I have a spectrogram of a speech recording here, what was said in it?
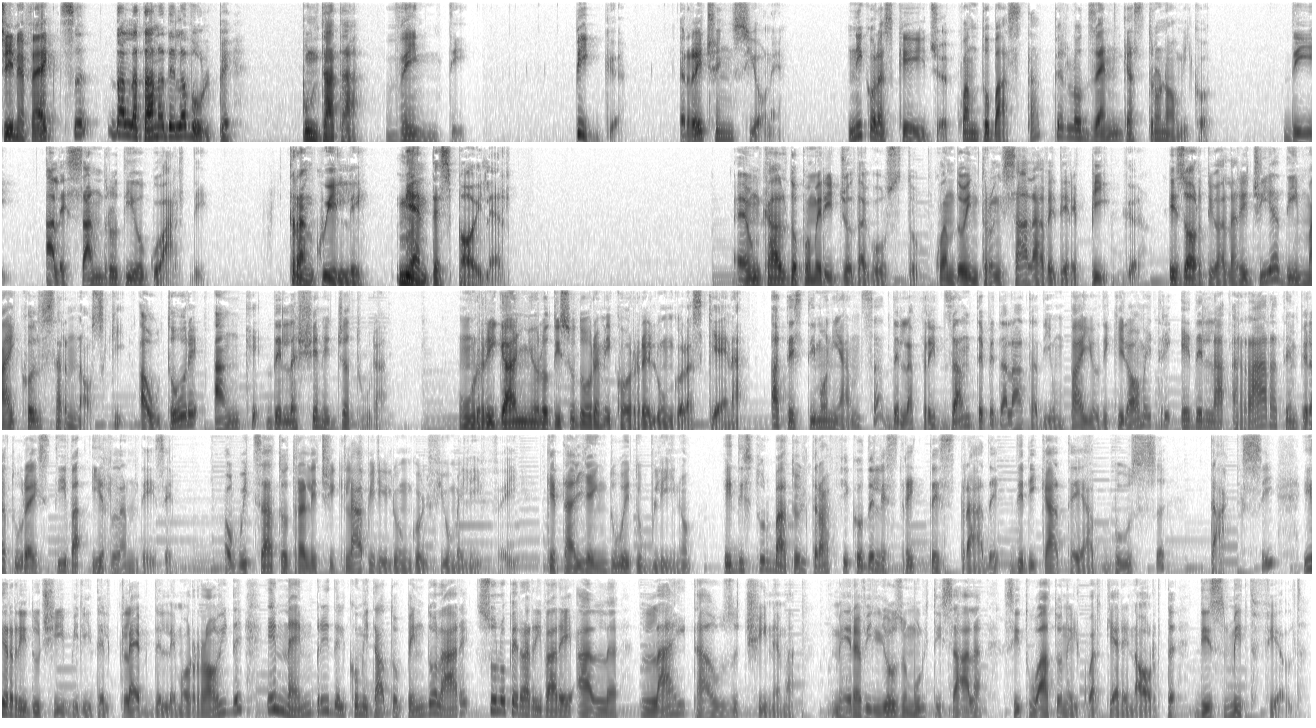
Cinefacts dalla Tana della Volpe. Puntata 20. Pig. Recensione. Nicolas Cage quanto basta per lo zen gastronomico di Alessandro Dioguardi. Tranquilli, niente spoiler. È un caldo pomeriggio d'agosto quando entro in sala a vedere Pig, esordio alla regia di Michael Sarnowski, autore anche della sceneggiatura. Un rigagnolo di sudore mi corre lungo la schiena, a testimonianza della frizzante pedalata di un paio di chilometri e della rara temperatura estiva irlandese. Ho guizzato tra le ciclabili lungo il fiume Liffey, che taglia in due Dublino, e disturbato il traffico delle strette strade dedicate a bus, taxi, irriducibili del club dell'emorroide e membri del comitato pendolare solo per arrivare al Lighthouse Cinema, meraviglioso multisala situato nel quartiere nord di Smithfield.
